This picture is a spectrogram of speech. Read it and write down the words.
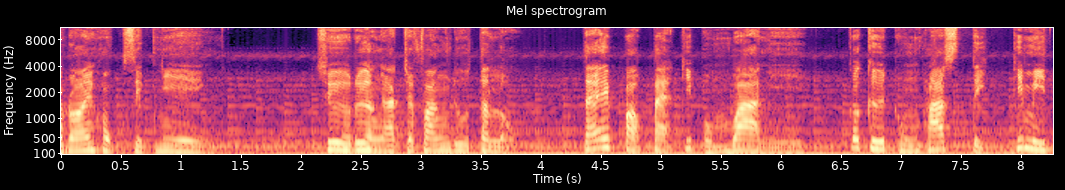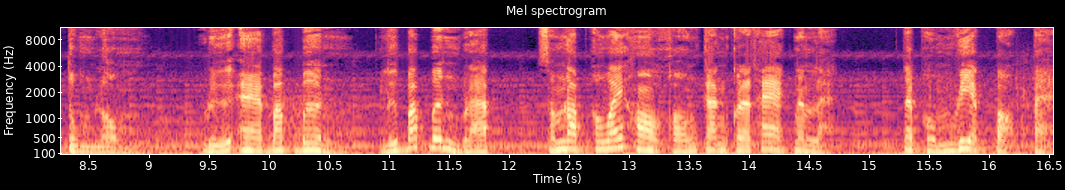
2560 นี่เอง ชื่อเรื่องอาจจะฟังดูตลก แต่ไอ้ปอบแปะที่ผมว่านี้ ก็คือถุงพลาสติกที่มีตุ่มลม หรือ air bubble หรือ bubble wrap สำหรับเอาไว้ห่อของกันกระแทกนั่นแหละ แต่ผมเรียกปอบแปะ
